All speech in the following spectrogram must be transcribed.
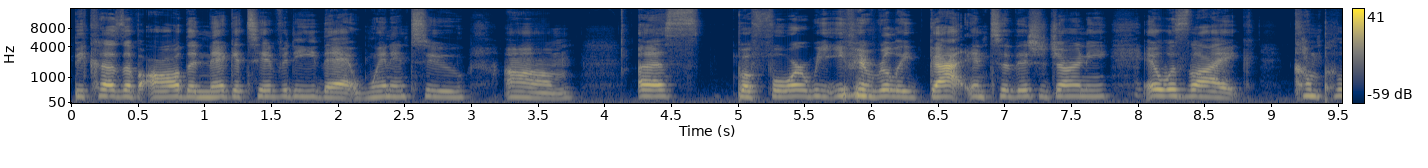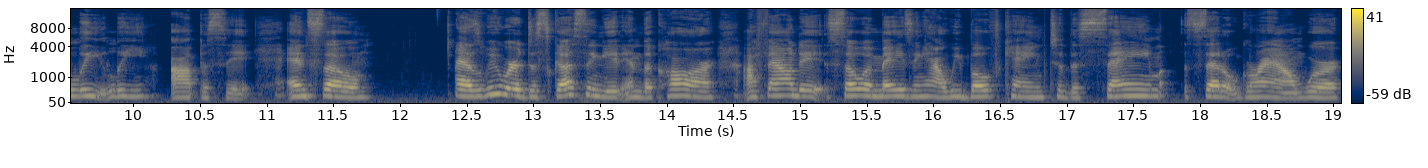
because of all the negativity that went into um us before we even really got into this journey. It was like completely opposite. And so as we were discussing it in the car, I found it so amazing how we both came to the same settled ground where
